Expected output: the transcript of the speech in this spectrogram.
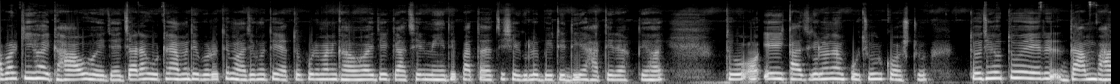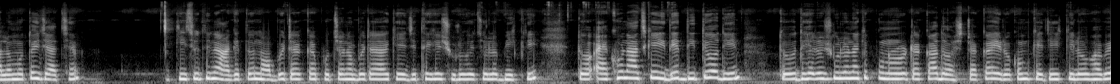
আবার কি হয়? ঘাও হয়ে যায়। যারা উঠে আমাদের বড়োতে মাঝে মধ্যে এত পরিমাণ ঘাও হয় যে গাছের মেহেদি পাতা আছে সেগুলো বেটে দিয়ে হাতে রাখতে হয়। তো এই কাজগুলো না প্রচুর কষ্ট। তো যেহেতু এর দাম ভালো মতোই যাচ্ছে কিছুদিন আগে তো নব্বই টাকা, পঁচানব্বই টাকা কেজি থেকে শুরু হয়েছিল বিক্রি। তো এখন আজকে ঈদের দ্বিতীয় দিন তো ঢেঁড়সগুলো নাকি পনেরো টাকা, দশ টাকা, এরকম কেজি কিলোভাবে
